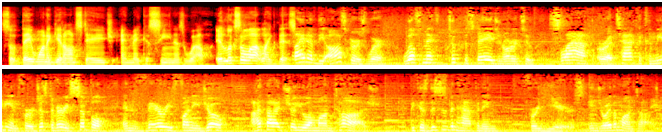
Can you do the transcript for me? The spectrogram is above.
So they want to get on stage and make a scene as well. It looks a lot like this. Light of the Oscars where Will Smith took the stage in order to slap or attack a comedian for just a very simple and very funny joke, I thought I'd show you a montage because this has been happening for years. Enjoy the montage.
